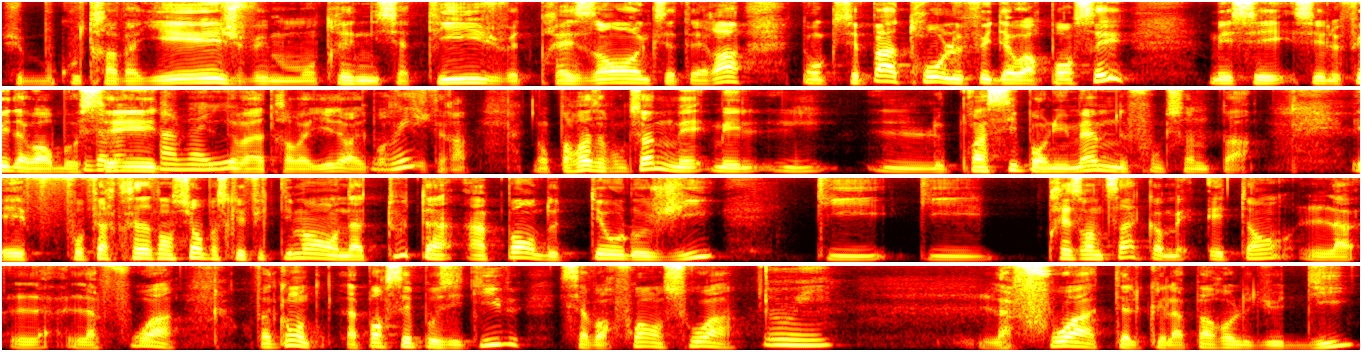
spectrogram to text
je vais beaucoup travailler, je vais me montrer l'initiative, je vais être présent, etc. Donc, c'est pas trop le fait d'avoir pensé, mais c'est le fait d'avoir bossé, d'avoir travaillé, d'avoir pensé, etc. Donc, parfois ça fonctionne, mais, mais le principe en lui-même ne fonctionne pas. Et il faut faire très attention parce qu'effectivement, on a tout un, un, pan de théologie qui, qui présente ça comme étant la, la, foi. En fin de compte, la pensée positive, c'est avoir foi en soi. Oui. la foi telle que la parole de Dieu dit,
